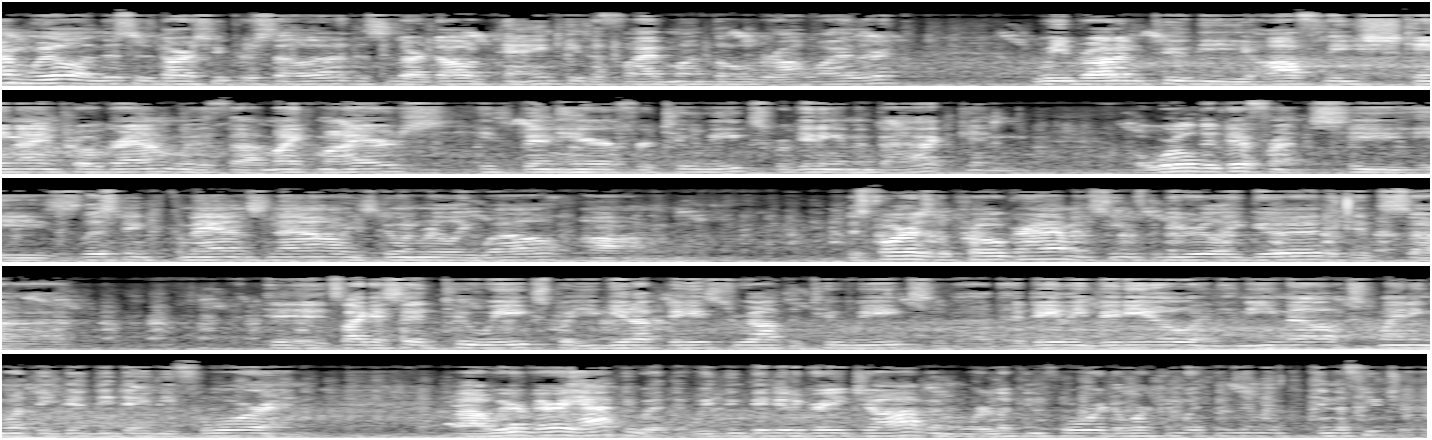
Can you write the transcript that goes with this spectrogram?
I'm Will, and this is Darcy Priscilla. This is our dog Tank. He's a five-month-old Rottweiler. We brought him to the off-leash canine program with uh, Mike Myers. He's been here for two weeks. We're getting him back, and a world of difference. He, he's listening to commands now. He's doing really well. Um, as far as the program, it seems to be really good. It's uh, it's like I said, two weeks, but you get updates throughout the two weeks, a, a daily video and an email explaining what they did the day before, and uh, we are very happy with it. We think they did a great job, and we're looking forward to working with them in, in the future.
